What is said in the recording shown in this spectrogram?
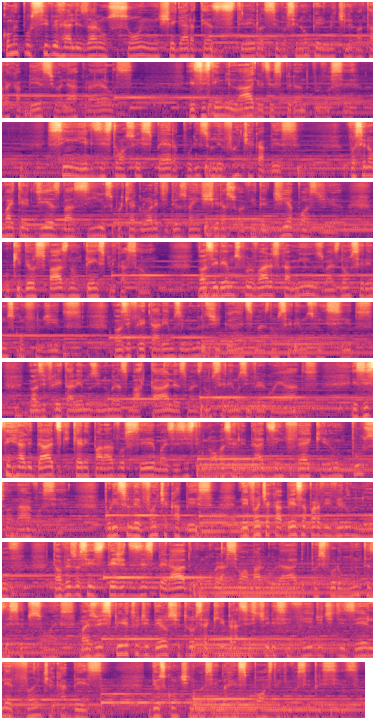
Como é possível realizar um sonho e chegar até as estrelas se você não permite levantar a cabeça e olhar para elas? Existem milagres esperando por você. Sim, eles estão à sua espera, por isso levante a cabeça. Você não vai ter dias vazios, porque a glória de Deus vai encher a sua vida dia após dia. O que Deus faz não tem explicação. Nós iremos por vários caminhos, mas não seremos confundidos. Nós enfrentaremos inúmeros gigantes, mas não seremos vencidos. Nós enfrentaremos inúmeras batalhas, mas não seremos envergonhados. Existem realidades que querem parar você, mas existem novas realidades em fé que irão impulsionar você. Por isso, levante a cabeça. Levante a cabeça para viver o novo. Talvez você esteja desesperado, com o coração amargurado, pois foram muitas decepções. Mas o Espírito de Deus te trouxe aqui para assistir esse vídeo e te dizer: levante a cabeça. Deus continua sendo a resposta que você precisa.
